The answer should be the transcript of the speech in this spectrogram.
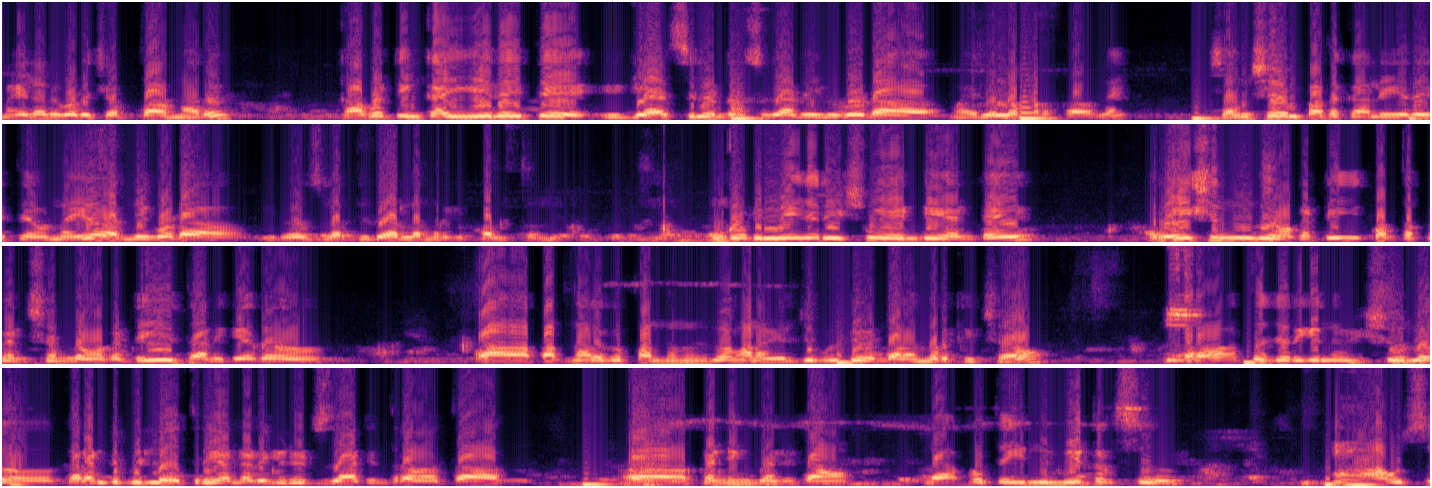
మహిళలు కూడా చెప్తా ఉన్నారు. కాబట్టి ఇంకా ఏదైతే ఈ గ్యాస్ సిలిండర్స్ కానీ ఇవి కూడా మహిళల్లో పడతా ఉన్నాయి సంక్షేమ పథకాలు ఏదైతే ఉన్నాయో అన్ని కూడా ఈ రోజు లబ్ధిదారులందరికీ పంపుతుంది ఇంకోటి మేజర్ ఇష్యూ ఏంటి అంటే రేషన్ ఒకటి కొత్త పెన్షన్లు ఒకటి దానికి ఏదో పద్నాలుగు పంతొమ్మిదిలో మనం ఎలిజిబిలిటీ ఉండాలి అందరికి ఇచ్చాం. తర్వాత జరిగిన ఇష్యూలో current bill three hundred units దాటిన తర్వాత పెండింగ్ పెట్టడం లేకపోతే ఇన్ని మీటర్స్ హౌస్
